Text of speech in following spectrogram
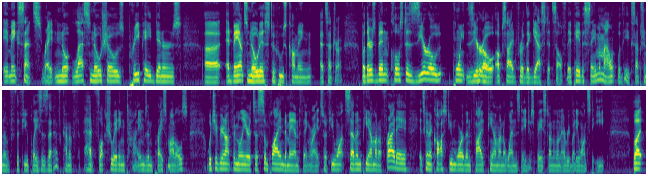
It makes sense, right? No less no shows, prepaid dinners, uh, advance notice to who's coming, etc. But there's been close to 0.0 upside for the guest itself. They pay the same amount, with the exception of the few places that have kind of had fluctuating times and price models. Which, if you're not familiar, it's a supply and demand thing, right? So if you want 7 p.m. on a Friday, it's going to cost you more than 5 p.m. on a Wednesday, just based on when everybody wants to eat. But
